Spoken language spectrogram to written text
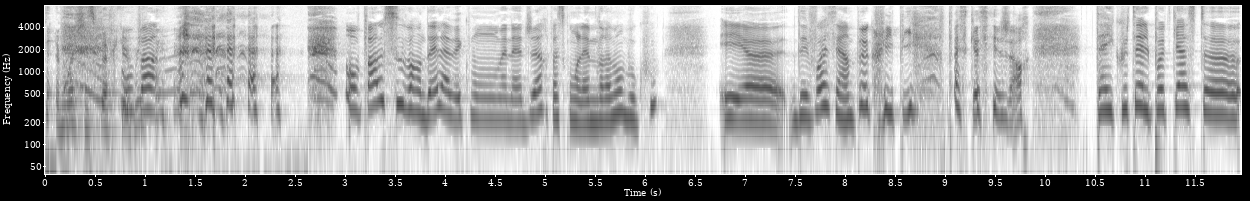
Moi, j'espère que On oui. parle... on parle souvent d'elle avec mon manager parce qu'on l'aime vraiment beaucoup. Et euh, des fois, c'est un peu creepy parce que c'est genre, t'as écouté le podcast euh,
